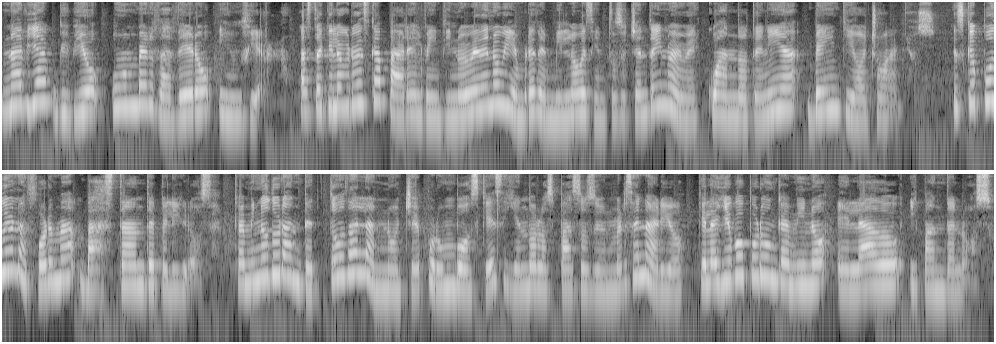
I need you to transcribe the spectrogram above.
Nadia vivió un verdadero infierno hasta que logró escapar el 29 de noviembre de 1989 cuando tenía 28 años. Escapó de una forma bastante peligrosa. Caminó durante toda la noche por un bosque siguiendo los pasos de un mercenario que la llevó por un camino helado y pantanoso.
